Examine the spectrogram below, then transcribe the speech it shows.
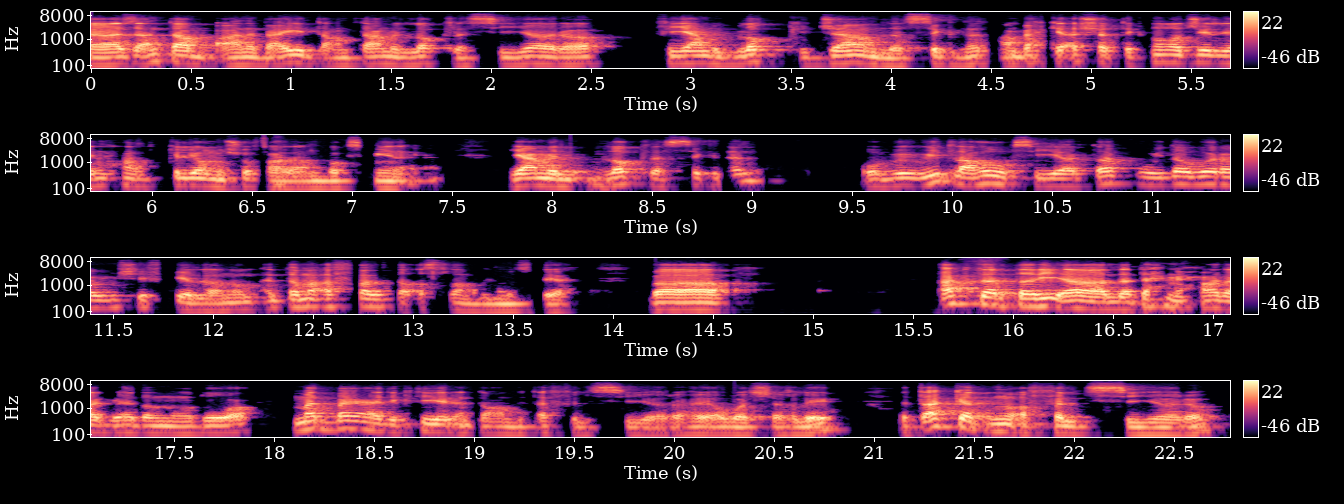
آه، إذا أنت عن بعيد عم تعمل lock للسيارة فيه يعمل block jam لل signal عم بحكي أشياء ال technology اللي نحن كل يوم بنشوفها على Unbox MENA يعني. يعمل block لل signal ويطلع هو بسيارتك ويدورها ويمشي فيها لأنه أنت ما قفلتها أصلا بالمفتاح. ف أكثر طريقة لتحمي حالك بهذا الموضوع ما تبعد كثير أنت عم بتقفل السيارة هي أول شغلة. تأكد إنه قفلت السيارة.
